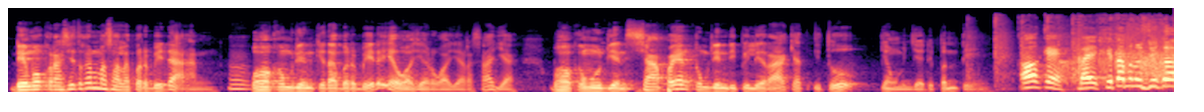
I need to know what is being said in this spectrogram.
Demokrasi itu kan masalah perbedaan. Hmm. Bahwa kemudian kita berbeda ya wajar-wajar saja. Bahwa kemudian siapa yang kemudian dipilih rakyat itu yang menjadi penting. Oke, baik. Kita menuju ke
